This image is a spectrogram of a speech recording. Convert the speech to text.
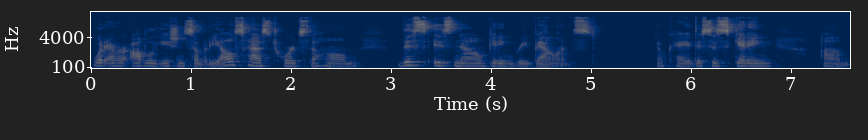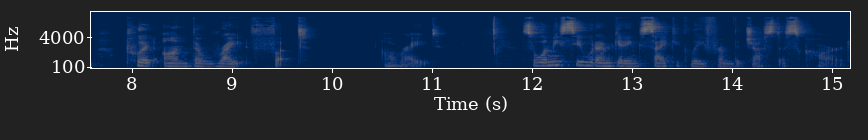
whatever obligation somebody else has towards the home, this is now getting rebalanced, okay? This is getting um, put on the right foot, all right? So let me see what I'm getting psychically from the Justice card.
